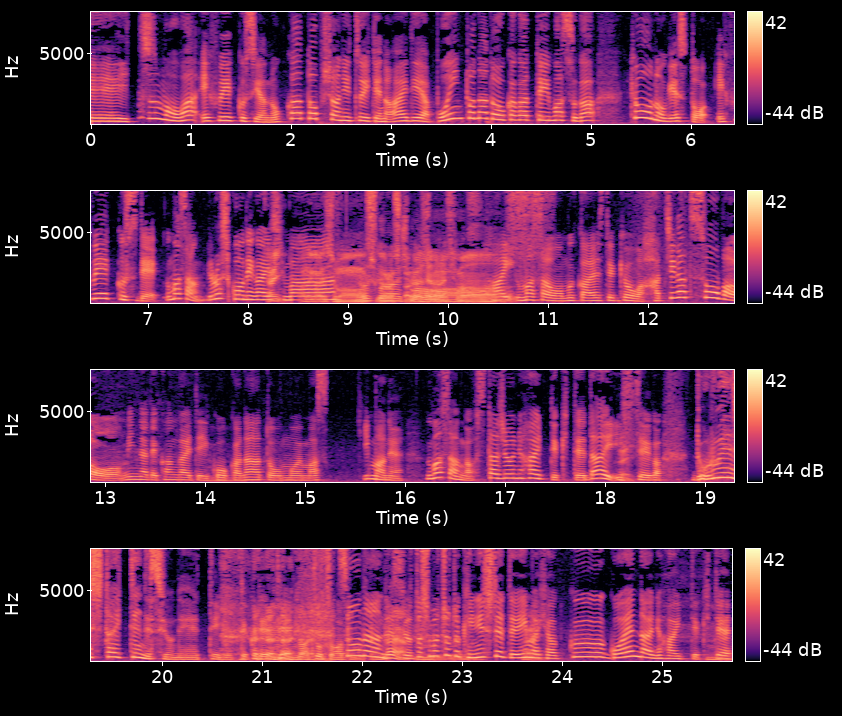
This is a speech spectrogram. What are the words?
えー、いつもは FX やノックアウトオプションについてのアイデア、ポイントなどを伺っていますが、今日のゲスト、FX で、馬さん、よろしくお願いします。はい、よろしくお願いします。よろしくお願いします。はい、馬さんをお迎えして、今日は8月相場をみんなで考えていこうかなと思います。今ね、馬さんがスタジオに入ってきて、第一声が、はい、ドル円したいってんですよねって言ってくれて、そうなんですよ、私もちょっと気にしてて、今、105円台に入ってきて、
